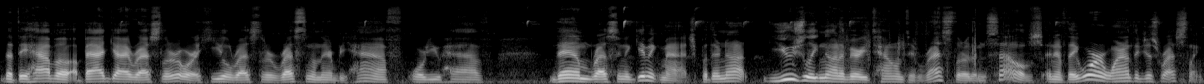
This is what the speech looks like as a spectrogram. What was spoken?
that they have a, a bad guy wrestler or a heel wrestler wrestling on their behalf, or you have them wrestling a gimmick match, but they're not usually not a very talented wrestler themselves. And if they were, why aren't they just wrestling?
